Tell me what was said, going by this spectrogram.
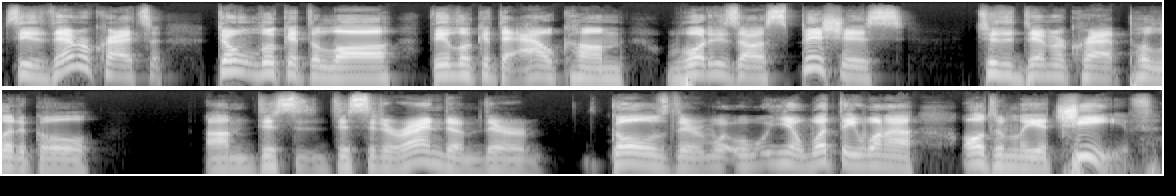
See, the Democrats don't look at the law; they look at the outcome. What is auspicious to the Democrat political um dis- desiderandum, their goals, their you know what they want to ultimately achieve.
